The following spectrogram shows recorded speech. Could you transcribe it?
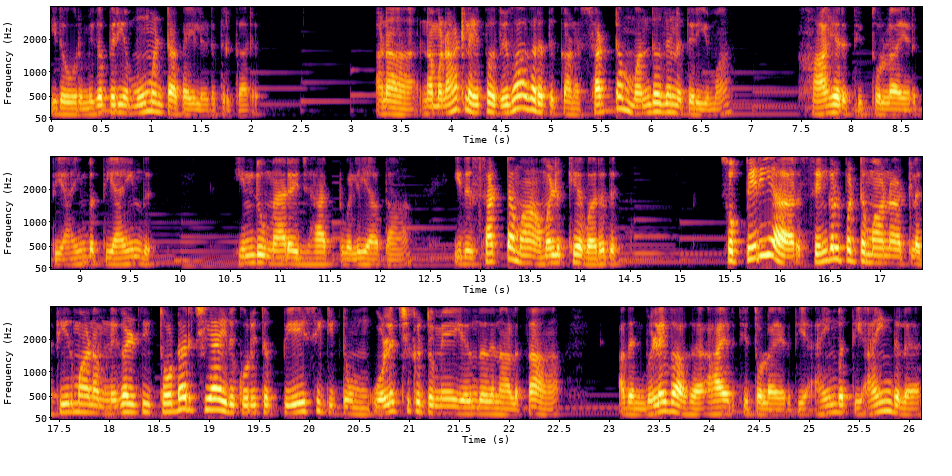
இதை ஒரு மிகப்பெரிய மூமெண்ட்டாக கையில் எடுத்திருக்காரு. ஆனால் நம்ம நாட்டில் எப்போ விவாகரத்துக்கான சட்டம் வந்ததுன்னு தெரியுமா? ஆயிரத்தி தொள்ளாயிரத்தி ஐம்பத்தி ஐந்து. ஹிந்து மேரேஜ் ஆக்ட் வழியாக தான் இது சட்டமாக அமலுக்கே வருது. ஸோ பெரியார் செங்கல்பட்டு மாநாட்டில் தீர்மானம் நிகழ்த்தி தொடர்ச்சியாக இது குறித்து பேசிக்கிட்டும் உழைச்சிக்கிட்டுமே இருந்ததுனால தான் அதன் விளைவாக ஆயிரத்தி தொள்ளாயிரத்தி ஐம்பத்தி ஐந்தில்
